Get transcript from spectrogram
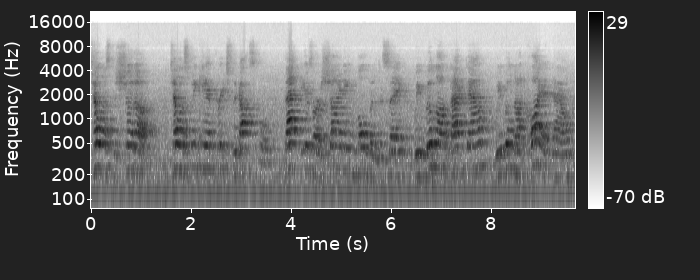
tell us to shut up, tell us we can't preach the gospel, that is our shining moment to say, we will not back down, we will not quiet down,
